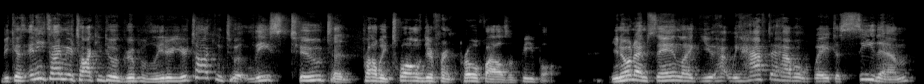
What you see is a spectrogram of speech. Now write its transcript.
because anytime you're talking to a group of leaders, you're talking to at least two to probably 12 different profiles of people. You know what I'm saying? Like you, ha- we have to have a way to see them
